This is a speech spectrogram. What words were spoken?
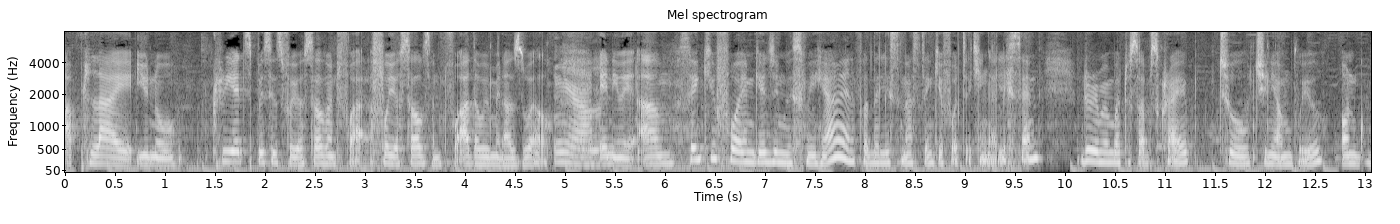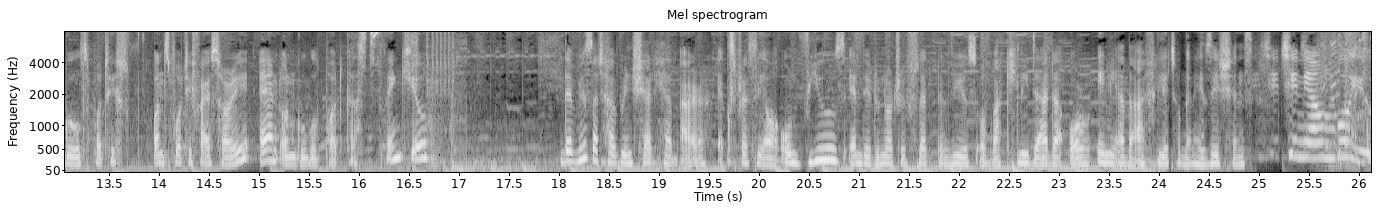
apply, you know, create spaces for yourself and for, for yourselves and for other women as well. Yeah. Anyway, um, thank you for engaging with me here, and for the listeners, thank you for taking a listen. Do remember to subscribe to Chini ya Mbuyu on Google Spotify, on Spotify, sorry, and on Google Podcasts. Thank you. The views that have been shared here are expressly our own views and they do not reflect the views of Akili Dada or any other affiliate organizations. Chini ya mbuyu.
